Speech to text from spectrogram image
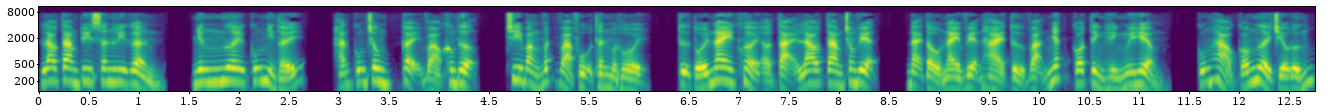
lao tam tuy sân ly gần, nhưng ngươi cũng nhìn thấy, hắn cũng trông cậy vào không thượng, chi bằng vất vả phụ thân một hồi, tự tối nay khởi ở tại Lao Tam trong viện, đại tẩu này viện hài tử vạn nhất có tình hình nguy hiểm, cũng hảo có người chiếu ứng,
